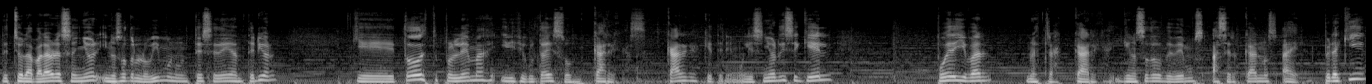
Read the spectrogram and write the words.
De hecho, la palabra Señor, y nosotros lo vimos en un TCD anterior, que todos estos problemas y dificultades son cargas, cargas que tenemos. Y el Señor dice que Él puede llevar nuestras cargas y que nosotros debemos acercarnos a Él. Pero aquí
